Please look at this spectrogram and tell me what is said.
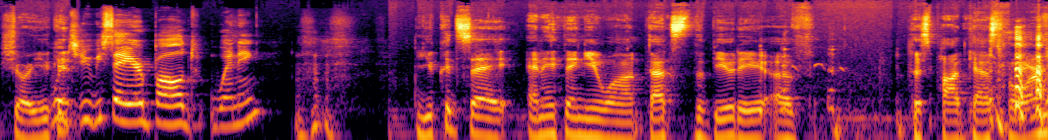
Sure, you could. Would could you say you're bald winning? you could say anything you want. That's the beauty of this podcast form.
